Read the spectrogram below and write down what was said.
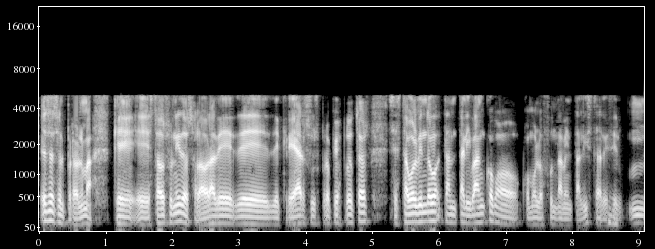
Ese es el problema. Que eh, Estados Unidos, a la hora de, crear sus propios productos, se está volviendo tan talibán como, como los fundamentalistas. Es decir, mm,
